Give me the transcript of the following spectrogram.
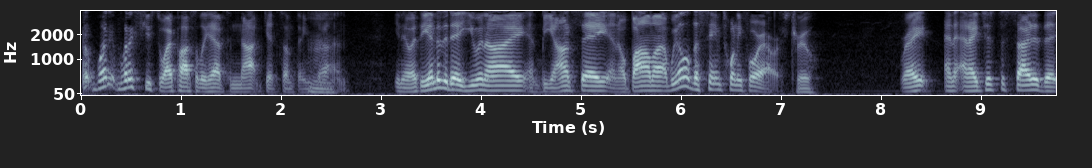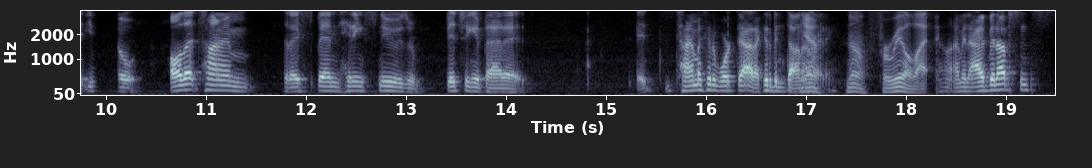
What what excuse do I possibly have to not get something hmm. done? You know, at the end of the day, you and I and Beyonce and Obama, we all have the same 24 hours It's true. right? And and I just decided that you know all that time that I spend hitting snooze or bitching about it, it's time I could have worked out. I could have been done Yeah. already. No, for real. I, I mean, I've been up since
